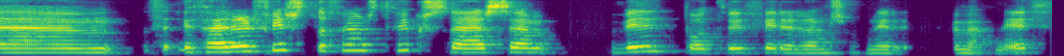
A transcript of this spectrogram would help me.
Um, það eru fyrst og fremst hugsaðar sem viðbót við fyrir rannsóknir um efnið.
